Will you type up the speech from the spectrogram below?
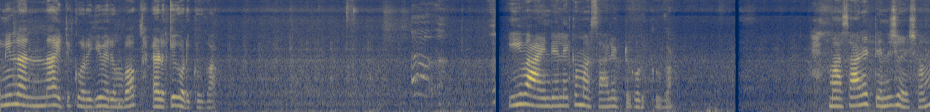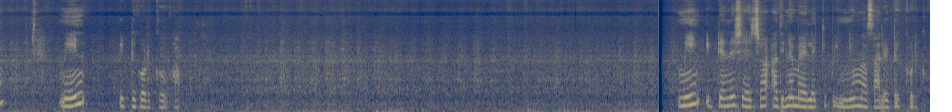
ഇനി നന്നായിട്ട് കുറുകി വരുമ്പോൾ ഇളക്കി കൊടുക്കുക. ഈ വായന്റെയിലേക്ക് മസാല ഇട്ട് കൊടുക്കുക. മസാല ഇട്ടതിന് ശേഷം മീൻ ഇട്ട് കൊടുക്കുക. മീൻ ഇട്ടതിന് ശേഷം അതിന്റെ മേലേക്ക് പിന്നെയും മസാല ഇട്ട് കൊടുക്കുക.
